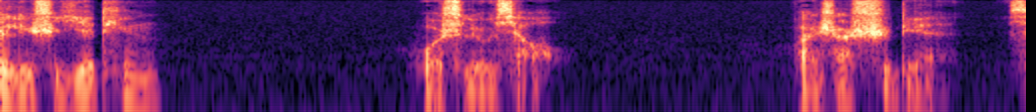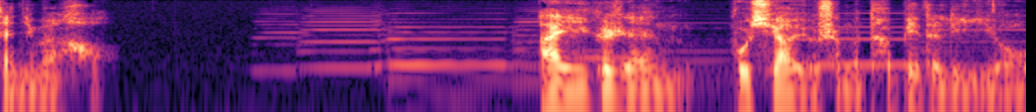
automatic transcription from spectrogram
这里是夜听，我是刘晓。晚上十点向你问好。爱一个人不需要有什么特别的理由，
